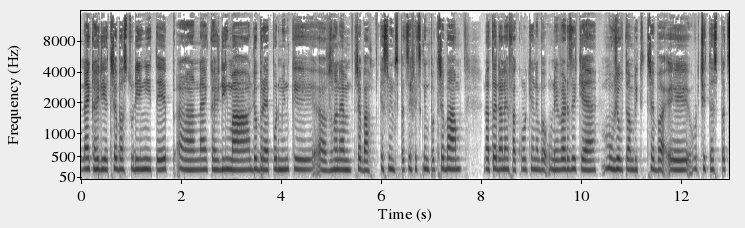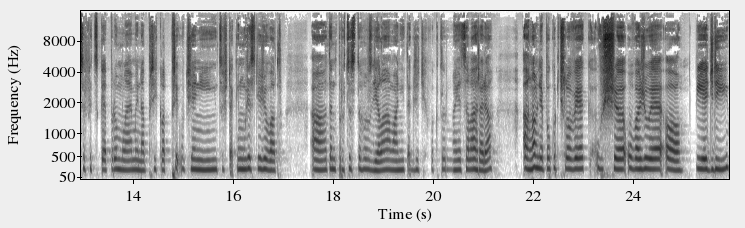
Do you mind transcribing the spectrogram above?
ne každý je třeba studijní typ, uh, ne každý má dobré podmínky uh, vzhledem třeba ke svým specifickým potřebám na té dané fakultě nebo univerzitě. Můžou tam být třeba i určité specifické problémy, například při učení, což taky může stěžovat a ten proces toho vzdělávání, takže těch faktorů je celá řada. A hlavně pokud člověk už eh, uvažuje o PhD, eh,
